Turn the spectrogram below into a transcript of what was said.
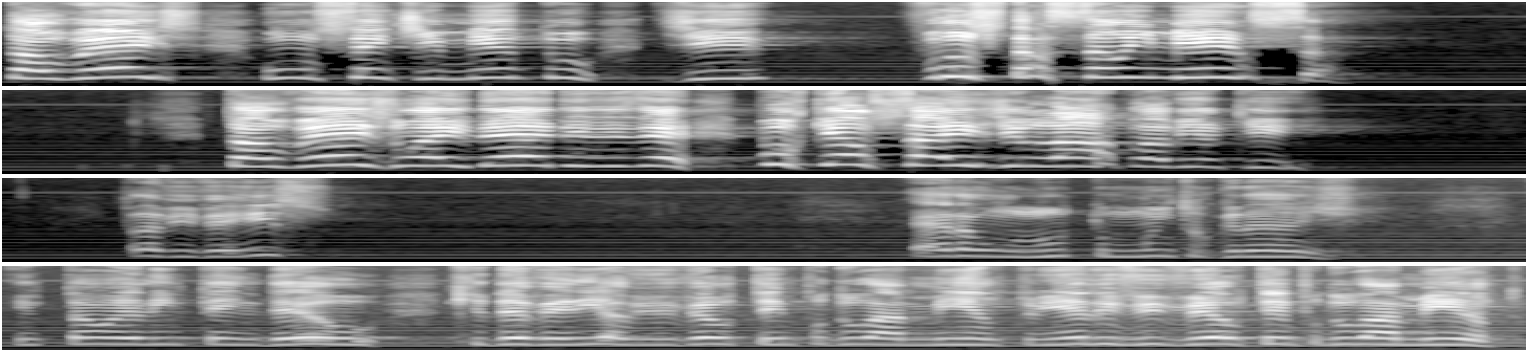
Talvez um sentimento de frustração imensa. Talvez uma ideia de dizer: por que eu saí de lá para vir aqui? Para viver isso? Era um luto muito grande. Então ele entendeu que deveria viver o tempo do lamento, e ele viveu o tempo do lamento,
